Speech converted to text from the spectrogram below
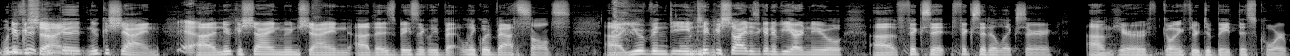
what is Nuka it? Shine. Nuka, Nuka Shine. Yeah. Uh, Nuka Shine Moonshine uh, that is basically ba- liquid bath salts. Uh, you have been deemed Nuka is going to be our new uh, fix it fix it elixir. Um, here going through debate this corp.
